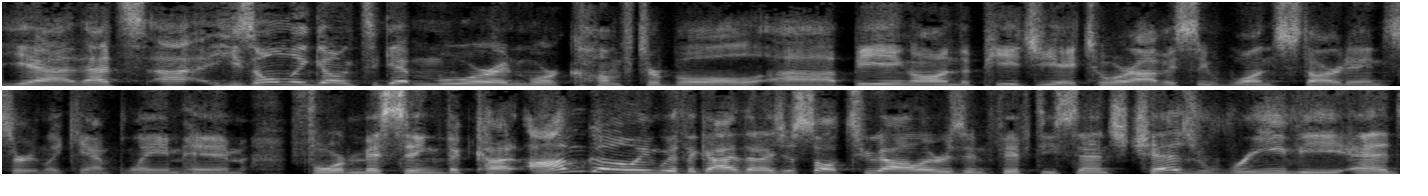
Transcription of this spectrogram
Yeah, that's uh, he's only going to get more and more comfortable uh, being on the PGA Tour. Obviously, one start in, certainly can't blame him for missing the cut. I'm going with a guy that I just saw two dollars and fifty cents, Chez Reavie, and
